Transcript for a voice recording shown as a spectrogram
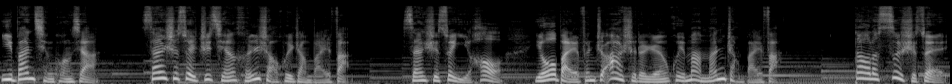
一般情况下，三十岁之前很少会长白发，三十岁以后有百分之二十的人会慢慢长白发，到了四十岁，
